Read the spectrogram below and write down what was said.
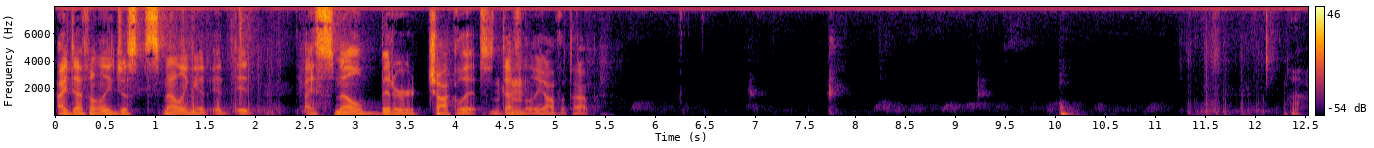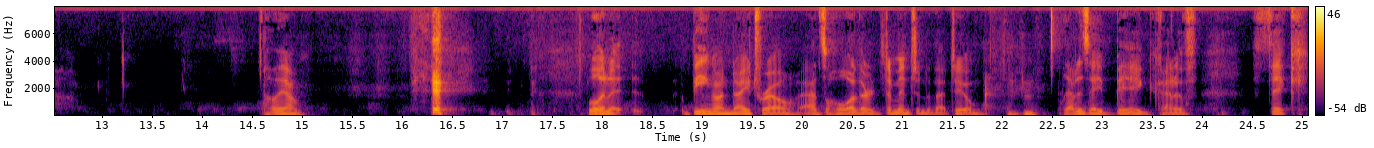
I definitely just smelling it. It. it I smell bitter chocolate Mm-hmm. definitely off the top. Oh yeah. Well, and it, being on nitro adds a whole other dimension to that too. That is a big kind of thick,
